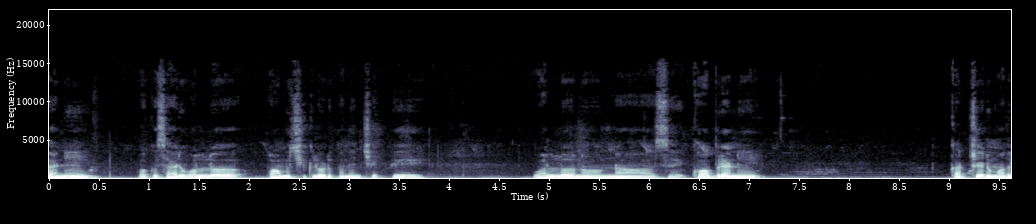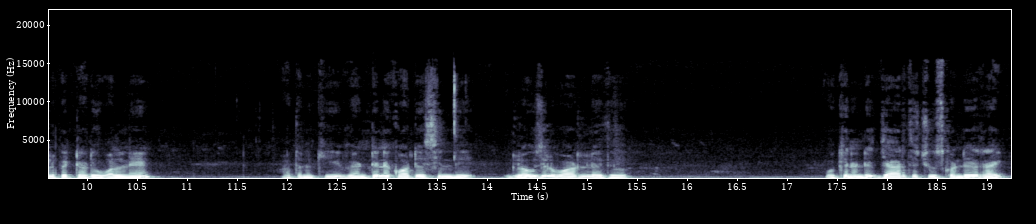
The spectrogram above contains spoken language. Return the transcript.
కానీ ఒకసారి వల్లో పాము చిక్కులోడుకుందని చెప్పి వల్లోను ఉన్న కోబ్రాని కట్ చేయడం మొదలుపెట్టాడు వల్ని. అతనికి వెంటనే కాటేసింది గ్లౌజులు వాడలేదు. ఓకేనండి జాగ్రత్త చూసుకోండి రైట్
